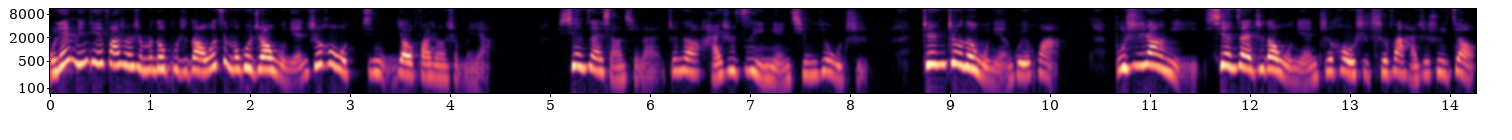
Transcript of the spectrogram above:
我连明天发生什么都不知道，我怎么会知道五年之后今要发生什么呀？现在想起来，真的还是自己年轻幼稚。真正的五年规划，不是让你现在知道五年之后是吃饭还是睡觉，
